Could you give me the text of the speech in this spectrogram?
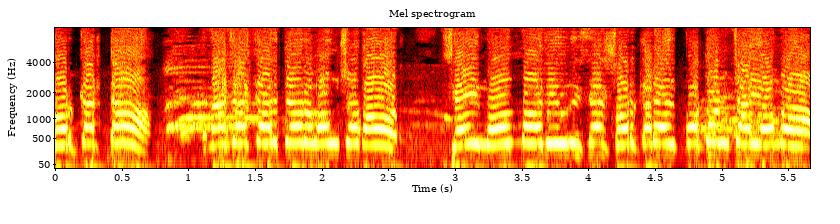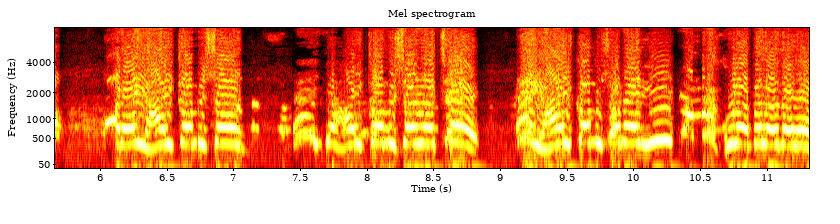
সরকারটা রাজাকারদের বংশধর, সেই মোহাম্মদ ইউনিসের সরকারের পতন চাই আমরা। আর এই হাই কমিশন, এই যে হাই কমিশন আছে, এই হাই কমিশনের ইট আমরা খুলে ফেলে দেবো।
